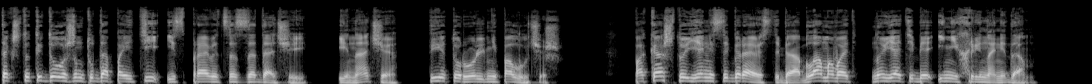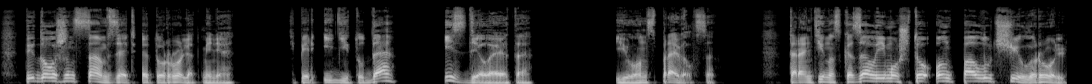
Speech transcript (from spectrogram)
так что ты должен туда пойти и справиться с задачей, иначе ты эту роль не получишь. Пока что я не собираюсь тебя обламывать, но я тебе и ни хрена не дам. Ты должен сам взять эту роль от меня. Теперь иди туда и сделай это». И он справился. Тарантино сказал ему, что он получил роль.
